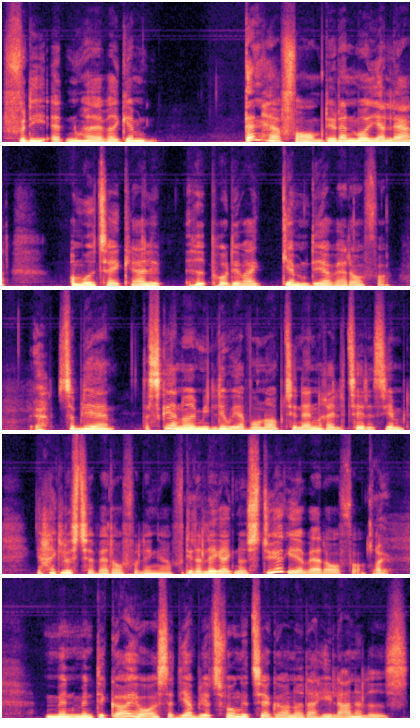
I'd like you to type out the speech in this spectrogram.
Fordi at nu havde jeg været igennem den her form. Det er jo den måde, jeg lærte at modtage kærlighed på. Det var igennem det at være et offer. Ja. Så bliver jeg, der sker noget i mit liv, jeg vågner op til en anden realitet og siger, jeg har ikke lyst til at være et offer længere, fordi mm-hmm. der ligger ikke noget styrke i at være et offer. Nej. Men, men det gør jo også, at jeg bliver tvunget til at gøre noget, der er helt anderledes.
